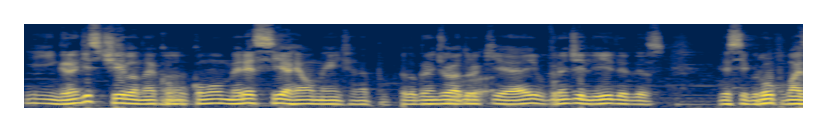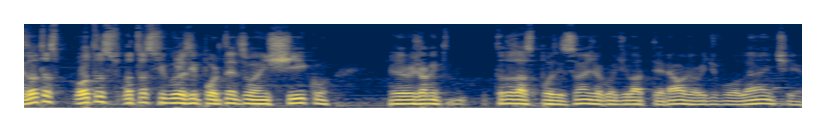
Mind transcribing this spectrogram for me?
E em grande estilo, né? Como, como merecia realmente, né? Pelo grande jogador que é e o grande líder desse, desse grupo. Mas outras, outras, outras figuras importantes, o Anchico, ele joga em todas as posições, jogou de lateral, joga de volante,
